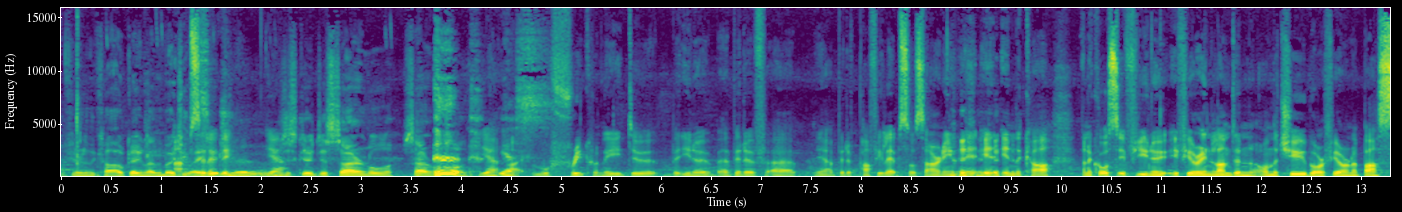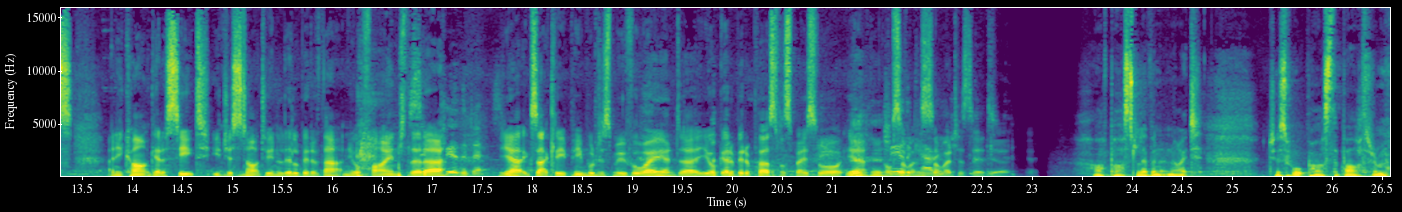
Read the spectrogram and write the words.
If you're in the car going along the motorway, Absolutely, True. yeah. Just go, just siren all, siren all along. Yeah, I will frequently do, a bit, you know, a bit of, uh, yeah, a bit of puffy lips or sirening in, in, in the car. And of course, if you know, if you're in London on the tube or if you're on a bus and you can't get a seat, you just start doing a little bit of that, and you'll find that, uh, Clear the decks. yeah, exactly. People just move away, and uh, you'll get a bit of personal space or yeah, Clear or the somewhere, carriage. somewhere to sit. Half past 11 at night, just walked past the bathroom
